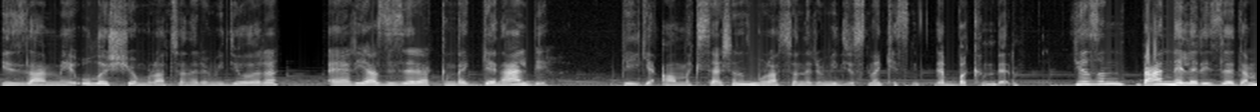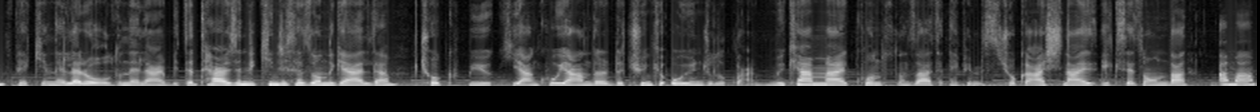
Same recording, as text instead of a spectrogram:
izlenmeye ulaşıyor Murat Soner'in videoları. Eğer yaz dizileri hakkında genel bir bilgi almak isterseniz Murat Soner'in videosuna kesinlikle bakın derim. Yazın ben neler izledim? Peki neler oldu, neler bitti? Terzin ikinci sezonu geldi. Çok büyük yankı uyandırdı çünkü oyunculuklar mükemmel. Konusuna zaten hepimiz çok aşinayız ilk sezondan. Ama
